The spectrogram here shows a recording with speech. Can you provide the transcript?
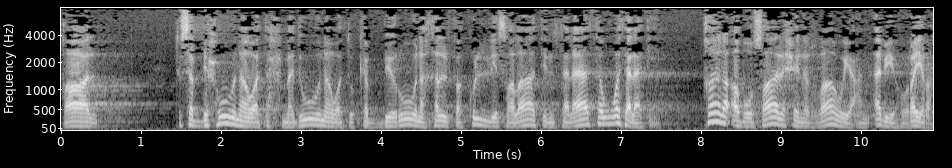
قال تسبحون وتحمدون وتكبرون خلف كل صلاة ثلاثا وثلاثين. قال أبو صالح الراوي عن أبي هريرة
